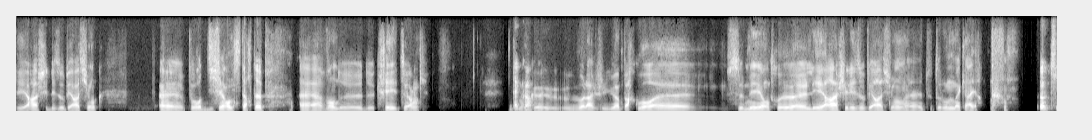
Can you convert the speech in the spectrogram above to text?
des RH et des opérations pour différentes startups avant de, de créer Turk. D'accord. Donc voilà, j'ai eu un parcours semé entre les RH et les opérations tout au long de ma carrière. ok.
